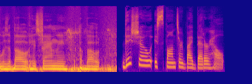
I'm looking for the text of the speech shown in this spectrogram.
was about his family, about. This show is sponsored by BetterHelp.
